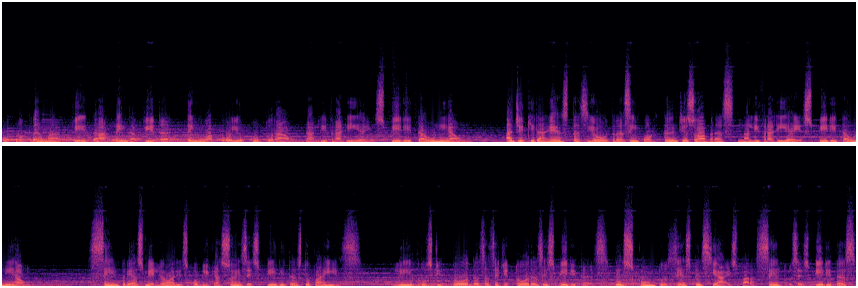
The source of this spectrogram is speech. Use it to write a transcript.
O programa Vida Além da Vida tem o apoio cultural da Livraria Espírita União. Adquira estas e outras importantes obras na Livraria Espírita União. Sempre as melhores publicações espíritas do país livros de todas as editoras espíritas, descontos especiais para centros espíritas,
